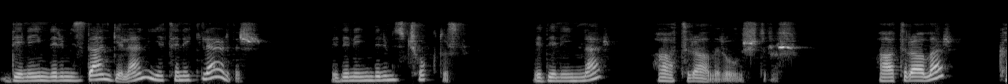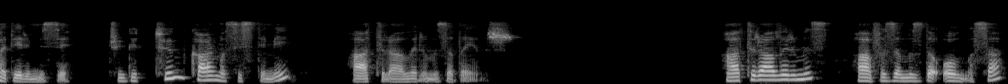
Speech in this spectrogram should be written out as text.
deneyimlerimizden gelen yeteneklerdir. Ve deneyimlerimiz çoktur. Ve deneyimler hatıraları oluşturur. Hatıralar kaderimizi. Çünkü tüm karma sistemi hatıralarımıza dayanır. Hatıralarımız hafızamızda olmasa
